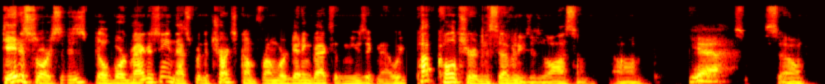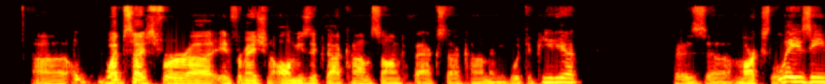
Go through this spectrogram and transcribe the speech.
data sources, Billboard magazine, that's where the charts come from. We're getting back to the music now. We pop culture in the 70s is awesome. Um, yeah. So uh, websites for uh, information, allmusic.com, songfacts.com, and Wikipedia. There's uh, Mark's Lazy,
